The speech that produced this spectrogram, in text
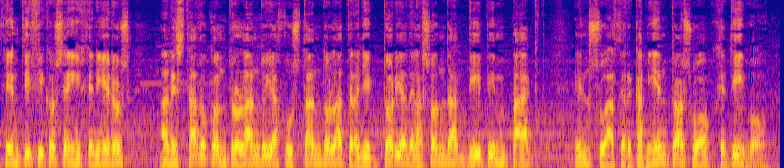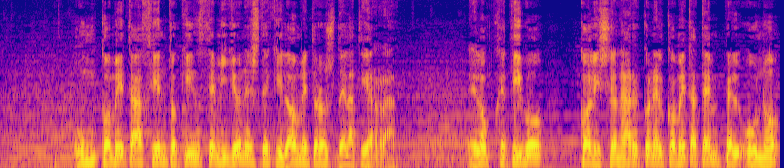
científicos e ingenieros han estado controlando y ajustando la trayectoria de la sonda Deep Impact en su acercamiento a su objetivo, un cometa a 115 millones de kilómetros de la Tierra. El objetivo, colisionar con el cometa Tempel 1,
